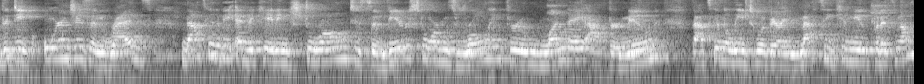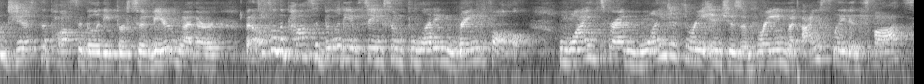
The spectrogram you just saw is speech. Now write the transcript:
The deep oranges and reds, that's going to be indicating strong to severe storms rolling through Monday afternoon. That's going to lead to a very messy commute, but it's not just the possibility for severe weather, but also the possibility of seeing some flooding rainfall. Widespread one to three inches of rain, but isolated spots,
